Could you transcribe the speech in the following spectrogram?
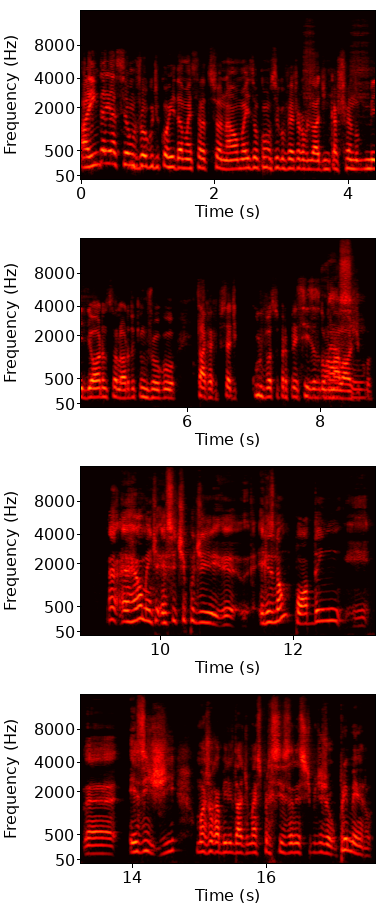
Ainda ia ser um jogo de corrida mais tradicional, mas eu consigo ver a jogabilidade encaixando melhor no celular do que um jogo, saca, que precisa de curvas super precisas do Ah, analógico. É, é, realmente, esse tipo de. eh, Eles não podem eh, exigir uma jogabilidade mais precisa nesse tipo de jogo. Primeiro,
